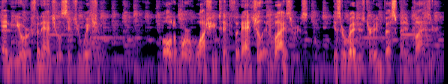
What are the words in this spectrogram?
and your financial situation. Baltimore Washington Financial Advisors is a registered investment advisor.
